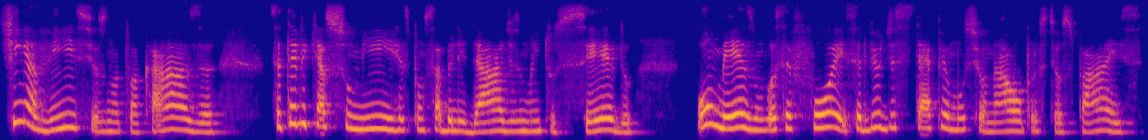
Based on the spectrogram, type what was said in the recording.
Tinha vícios na tua casa? Você teve que assumir responsabilidades muito cedo? Ou mesmo você foi, serviu de step emocional para os teus pais?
